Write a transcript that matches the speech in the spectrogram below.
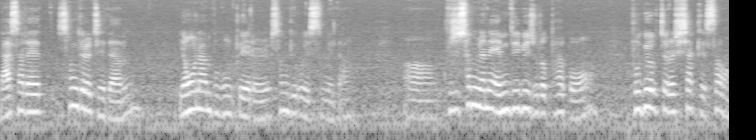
나사렛 선결재단 영원한 복음교회를 섬기고 있습니다. 어, 93년에 MDB 졸업하고 부교육자로 시작해서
